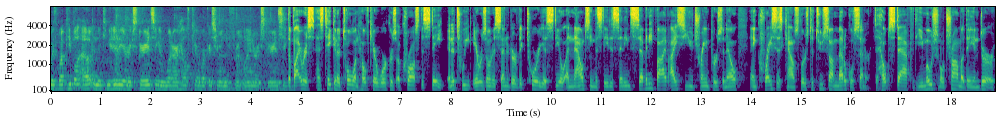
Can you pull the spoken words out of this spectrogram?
with what people out in the community are experiencing and what our healthcare workers here on the front line are experiencing. The virus has taken a toll on healthcare workers across the state. In a tweet, Arizona Senator Victoria Steele announcing the state is sending 75 ICU trained personnel and crisis counselors to Tucson Medical Center to help staff with the emotional trauma they endure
